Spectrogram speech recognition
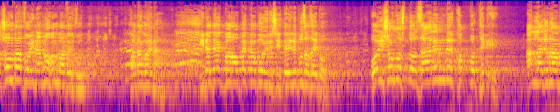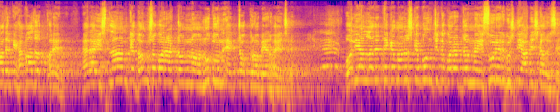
আসল বাপ হই না নহল বাপের ভূত? কথা কয় না? এটা দেখবার অপেক্ষা বইরেছি তাইলে বোঝা যাইব। ওই সমস্ত জালেমদের খপ্পর থেকে আল্লাহ যেন আমাদেরকে হেফাজত করেন। এরা ইসলামকে ধ্বংস করার জন্য নতুন এক চক্র বের হয়েছে। অলি আল্লাহদের থেকে মানুষকে বঞ্চিত করার জন্য এই সুরের গোষ্ঠী আবিষ্কার হয়েছে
